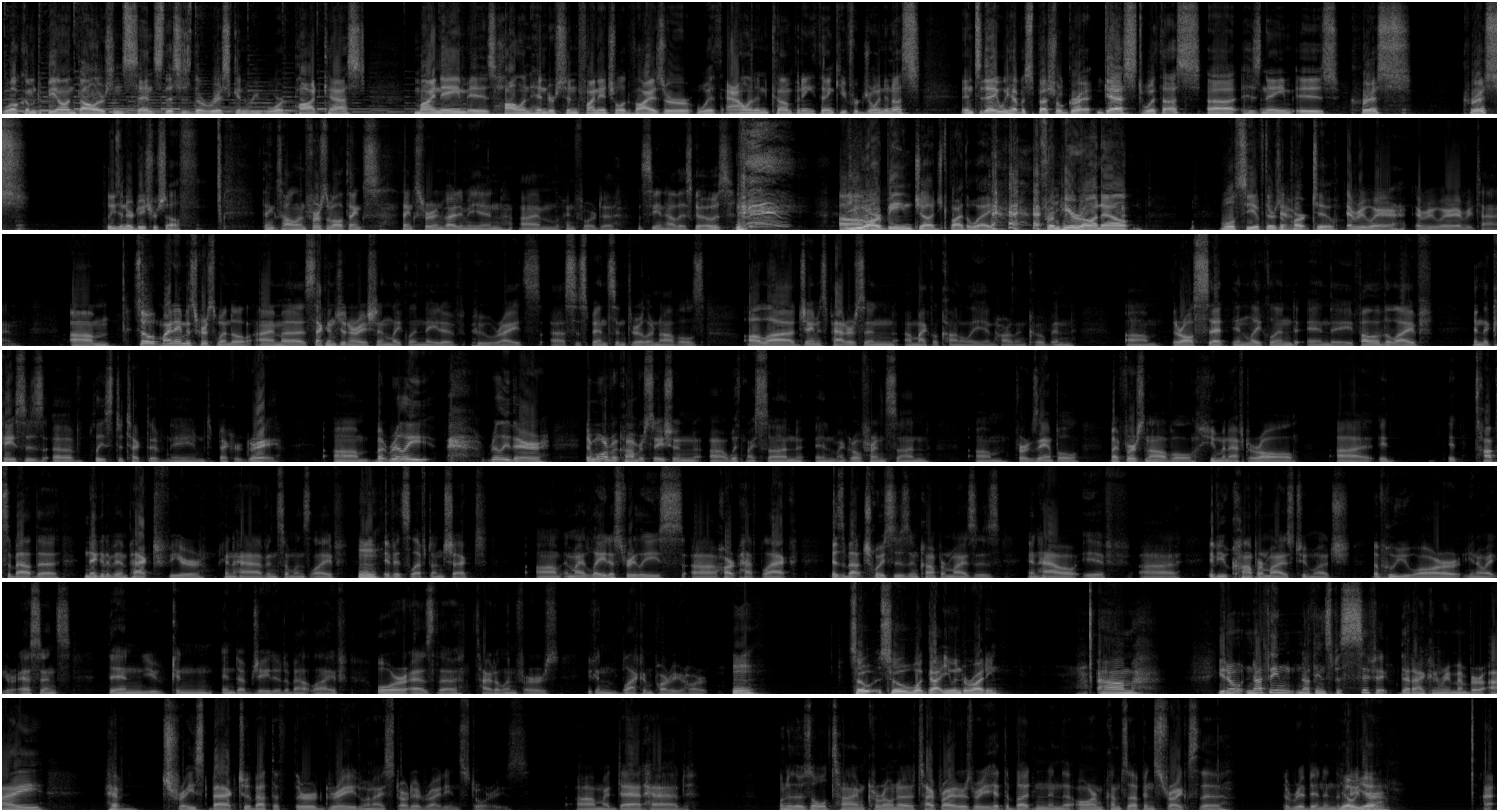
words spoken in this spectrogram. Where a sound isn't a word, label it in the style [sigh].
Welcome to Beyond Dollars and Cents. This is the Risk and Reward podcast. My name is Holland Henderson, financial advisor with Allen and Company. Thank you for joining us. And today we have a special guest with us. Uh, his name is Chris. Chris, please introduce yourself. Thanks, Holland. First of all, thanks thanks for inviting me in. I'm looking forward to seeing how this goes. [laughs] you are being judged, by the way. [laughs] From here on out, we'll see if there's a part two. everywhere, everywhere, every time. Um, so my name is Chris Wendell. I'm a second generation Lakeland native who writes uh, suspense and thriller novels, a la James Patterson, uh, Michael Connolly, and Harlan Coben. Um, they're all set in Lakeland, and they follow the life in the cases of a police detective named Becker Gray. Um, but really, really, they're they're more of a conversation uh, with my son and my girlfriend's son. Um, for example, my first novel, Human After All, uh, it it talks about the negative impact fear can have in someone's life if it's left unchecked. Um, and my latest release, uh, Heart Half Black, is about choices and compromises and how if uh, if you compromise too much of who you are, you know, at your essence, then you can end up jaded about life, or as the title infers, you can blacken part of your heart. So, so what got you into writing? Um, you know, nothing, nothing specific that I can remember. I have traced back to about the third grade when I started writing stories. Uh, my dad had one of those old time Corona typewriters where you hit the button and the arm comes up and strikes the the ribbon in the Oh, paper. yeah.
